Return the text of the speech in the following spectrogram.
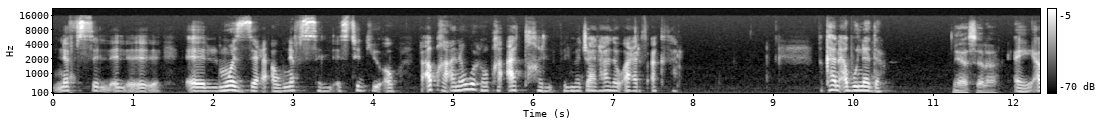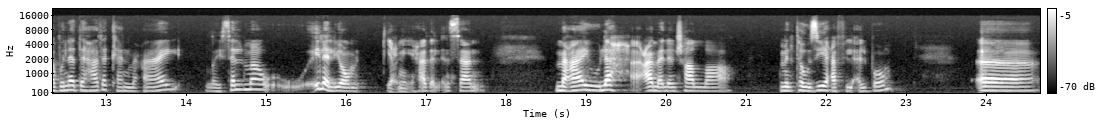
نفس ال- ال- الموزع أو نفس الاستوديو أو فأبغى أنوع وأبغى أدخل في المجال هذا وأعرف أكثر. فكان أبو ندى. يا سلام. أي أبو ندى هذا كان معاي الله يسلمه وإلى اليوم يعني هذا الإنسان معاي وله عمل إن شاء الله من توزيعه في الألبوم. آه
